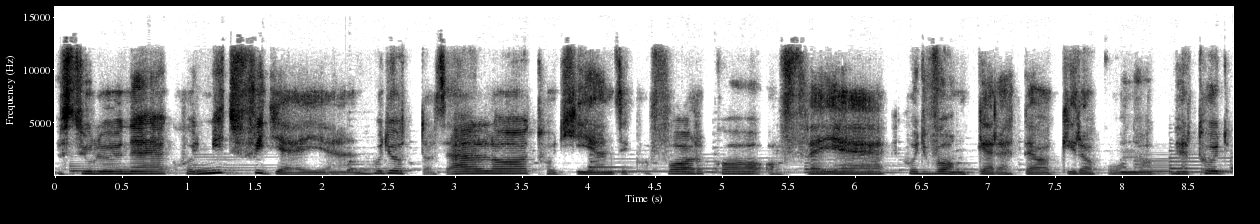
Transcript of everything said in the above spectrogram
szülőnek, hogy mit figyeljen, hogy ott az állat, hogy hiányzik a farka, a feje, hogy van kerete a kirakónak, mert hogy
